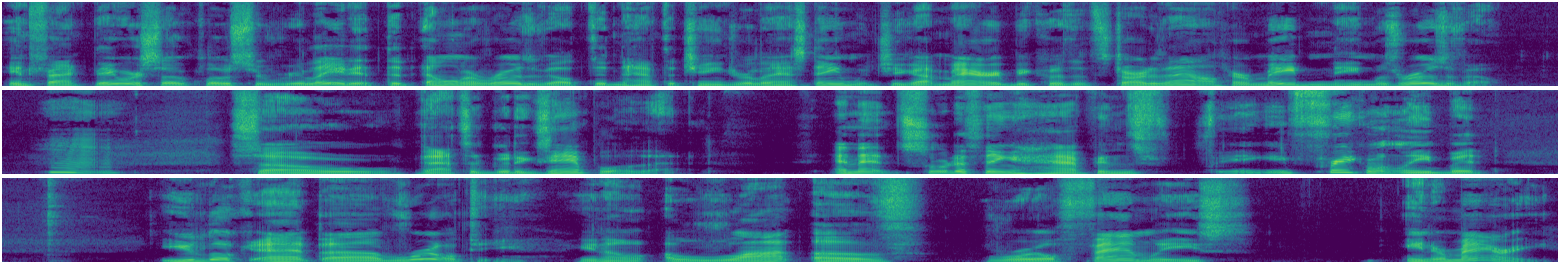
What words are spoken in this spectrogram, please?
In fact, they were so closely related that Eleanor Roosevelt didn't have to change her last name when she got married because it started out her maiden name was Roosevelt. Hmm. So that's a good example of that. And that sort of thing happens frequently, but you look at uh, royalty, you know, a lot of royal families intermarry,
